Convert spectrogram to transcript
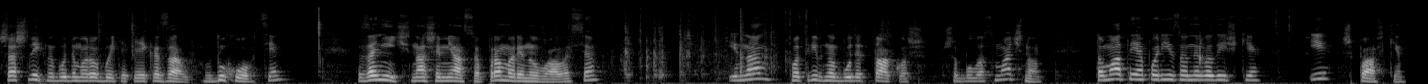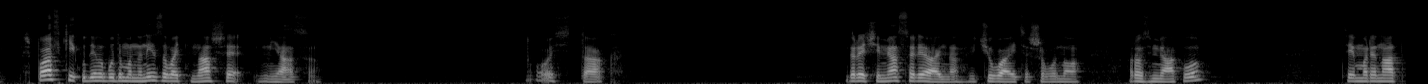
Шашлик ми будемо робити, як я і казав, в духовці. За ніч наше м'ясо промаринувалося. І нам потрібно буде також, щоб було смачно, томати я порізав невеличкі і шпажки. Шпажки, куди ми будемо нанизувати наше м'ясо. Ось так. До речі, м'ясо реально відчувається, що воно розм'якло. Цей маринад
